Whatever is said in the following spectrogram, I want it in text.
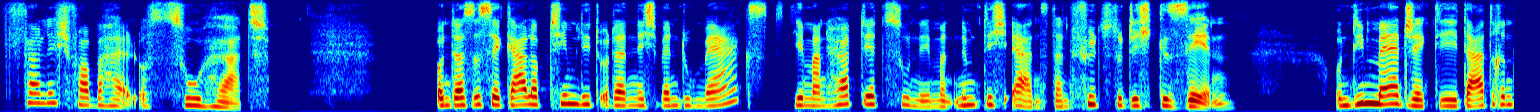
völlig vorbehaltlos zuhört. Und das ist egal, ob Teamlead oder nicht. Wenn du merkst, jemand hört dir zu, jemand nimmt dich ernst, dann fühlst du dich gesehen. Und die Magic, die da drin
